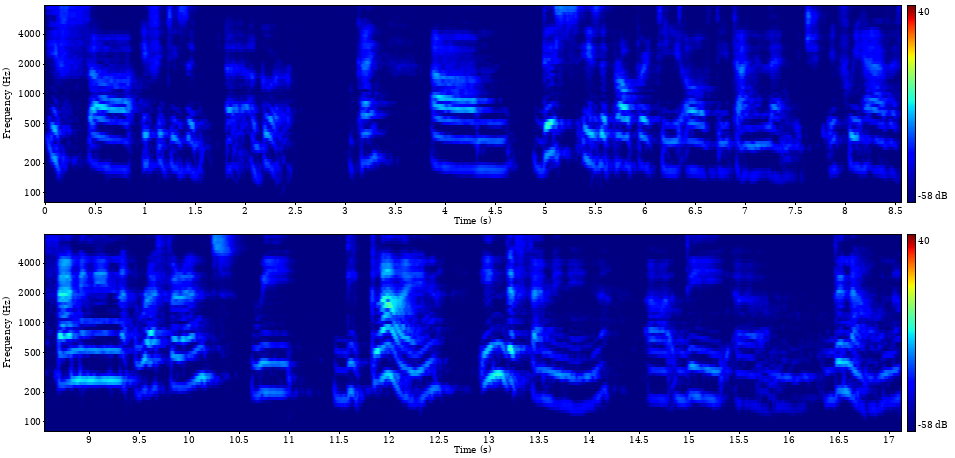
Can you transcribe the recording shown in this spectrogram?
if, uh, if it is a, a girl, okay? Um, this is a property of the Italian language. If we have a feminine referent, we decline in the feminine uh, the, um, the noun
